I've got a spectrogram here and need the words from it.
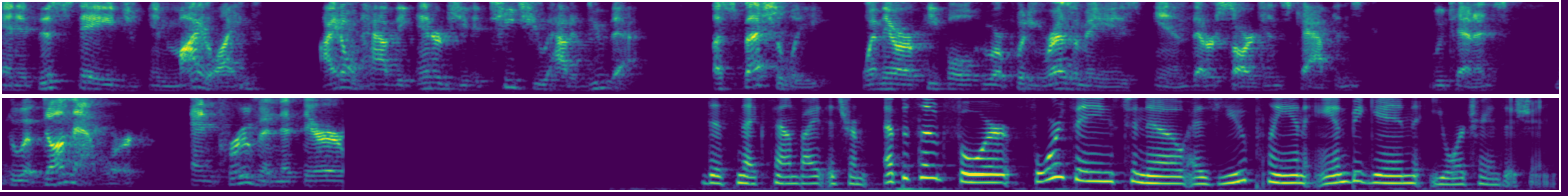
And at this stage in my life, I don't have the energy to teach you how to do that, especially when there are people who are putting resumes in that are sergeants, captains, lieutenants who have done that work and proven that they're. This next soundbite is from episode four Four Things to Know as You Plan and Begin Your Transition.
